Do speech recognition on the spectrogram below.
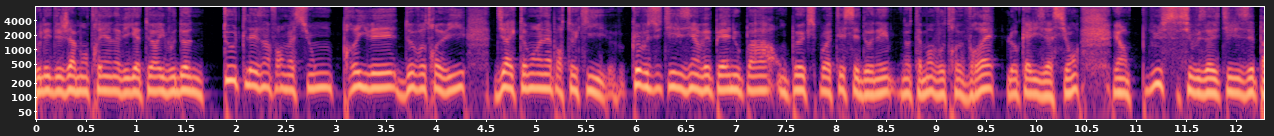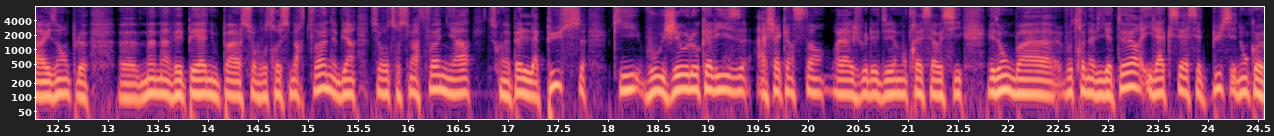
Vous l'ai déjà montré, un navigateur, il vous donne toutes les informations privées de votre vie directement à n'importe qui. Que vous utilisiez un VPN ou pas, on peut exploiter ces données, notamment votre vraie localisation. Et en plus, si vous avez utilisé par exemple euh, même un VPN ou pas sur votre smartphone, eh bien sur votre smartphone, il y a ce qu'on appelle la puce qui vous géolocalise à chaque instant. Voilà, je vous l'ai déjà montré ça aussi. Et donc, bah, votre navigateur, il a accès à cette puce et donc, euh,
